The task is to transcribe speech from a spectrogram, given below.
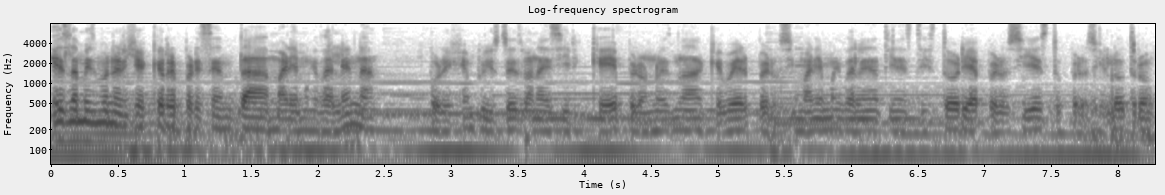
es la misma energía que representa María Magdalena, por ejemplo, y ustedes van a decir que, pero no es nada que ver, pero si María Magdalena tiene esta historia, pero si esto, pero si el otro,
